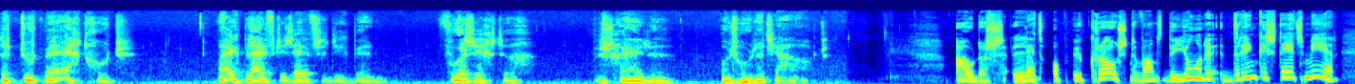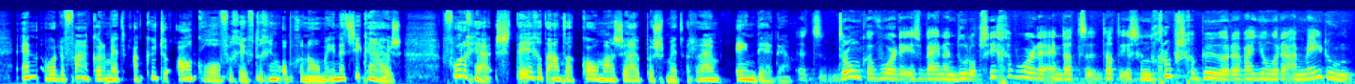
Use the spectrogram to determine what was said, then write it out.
Dat doet mij echt goed. Maar ik blijf dezelfde die ik ben. Voorzichtig, bescheiden en 100 jaar oud. Ouders, let op uw kroost, want de jongeren drinken steeds meer... en worden vaker met acute alcoholvergiftiging opgenomen in het ziekenhuis. Vorig jaar steeg het aantal coma-zuipers met ruim een derde. Het dronken worden is bijna een doel op zich geworden... en dat, dat is een groepsgebeuren waar jongeren aan meedoen.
